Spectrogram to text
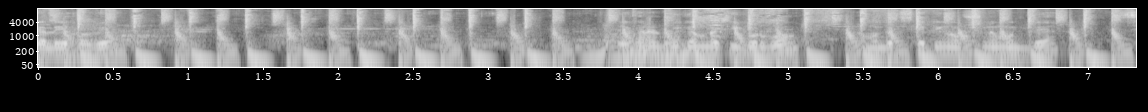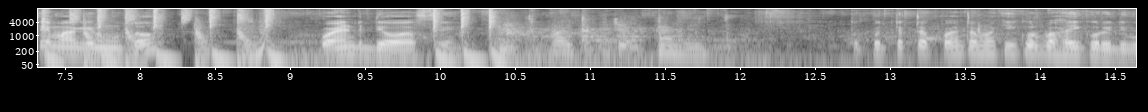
গেলেই হবে। এখানে ঢুকে আমরা কি করব? আমাদের সেটিং অপশনের মধ্যে সেম আগের মতো পয়েন্ট দেওয়া আছে। তো প্রত্যেকটা পয়েন্ট আমরা কি করব? হাই করে দিব।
